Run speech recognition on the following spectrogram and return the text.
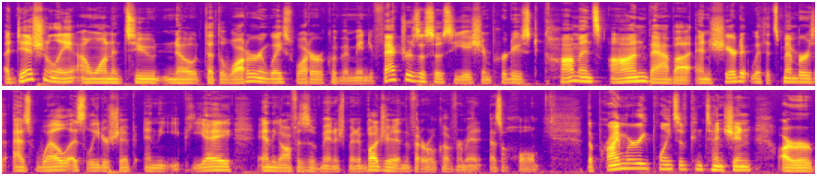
Additionally, I wanted to note that the Water and Wastewater Equipment Manufacturers Association produced comments on BABA and shared it with its members as well as leadership in the EPA and the Office of Management and Budget and the federal government as a whole. The primary points of contention are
